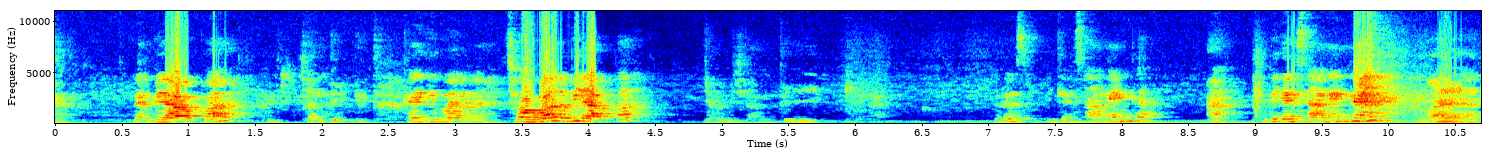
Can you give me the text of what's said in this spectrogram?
Lebih apa? lebih cantik gitu. Kayak gimana? Coba lebih apa? Yang lebih cantik. Terus bikin sange nggak? Bikin sange nggak? Lumayan.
